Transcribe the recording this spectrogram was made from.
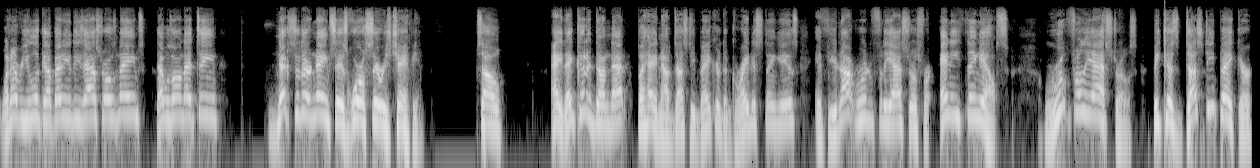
whenever you look up any of these Astros names that was on that team, next to their name says World Series champion. So, hey, they could have done that, but hey, now Dusty Baker. The greatest thing is, if you're not rooting for the Astros for anything else, root for the Astros because Dusty Baker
